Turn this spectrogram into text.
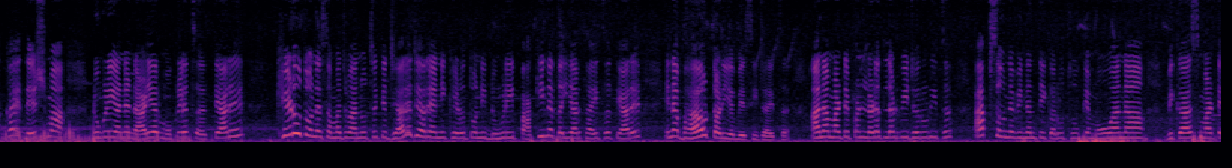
આખા દેશમાં ડુંગળી અને નાળિયેર મોકલે છે. ત્યારે ખેડૂતોને સમજવાનું છે કે જ્યારે જ્યારે એની ખેડૂતોની ડુંગળી પાકીને તૈયાર થાય છે, ત્યારે એના ભાવ તળિયે બેસી જાય છે. આના માટે પણ લડત લડવી જરૂરી છે. આપ સૌને વિનંતી કરું છું કે મોવાના વિકાસ માટે,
